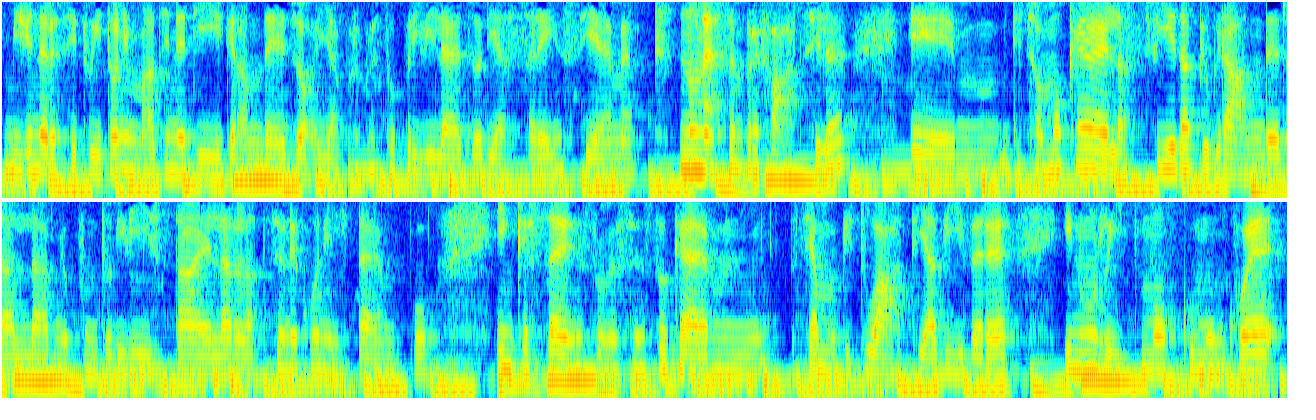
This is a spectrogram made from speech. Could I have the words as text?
mi viene restituita un'immagine di grande gioia per questo privilegio di essere insieme. Non è sempre facile e mm, diciamo che la sfida più grande dal mio punto di vista è la relazione con il tempo. In che senso? Nel senso che mh, mm, siamo abituati a vivere in un ritmo comunque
